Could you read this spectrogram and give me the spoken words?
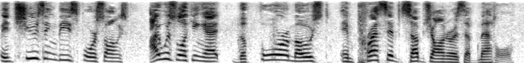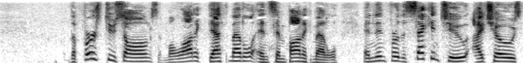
In choosing these four songs, I was looking at the four most impressive subgenres of metal. The first two songs, melodic death metal and symphonic metal, and then for the second two, I chose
